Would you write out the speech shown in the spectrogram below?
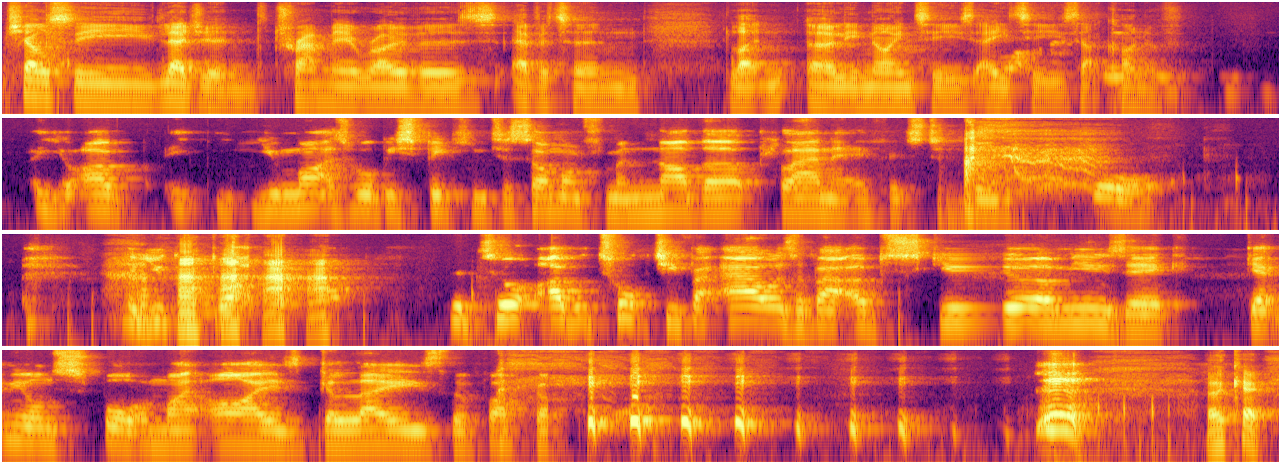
Chelsea legend, Tranmere Rovers, Everton, like early 90s, 80s, that kind of. You, I, you might as well be speaking to someone from another planet if it's to do with sport. You could, could I will talk to you for hours about obscure music. Get me on sport, and my eyes glaze the fuck up. Okay,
